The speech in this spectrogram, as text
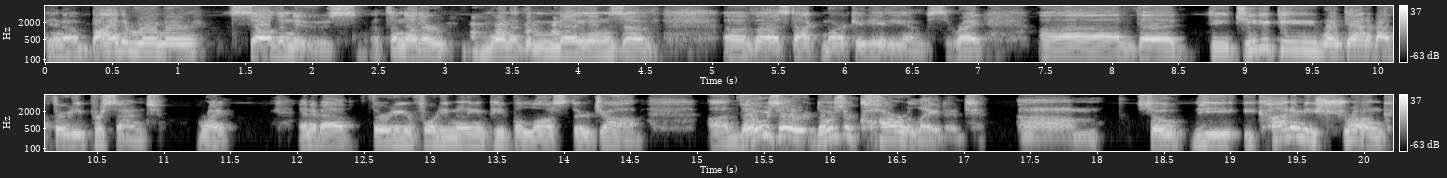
you know, buy the rumor, sell the news. That's another one of the millions of of uh, stock market idioms, right? Uh, the the GDP went down about thirty percent, right? And about thirty or forty million people lost their job. Uh, those are those are correlated. Um, so the economy shrunk,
